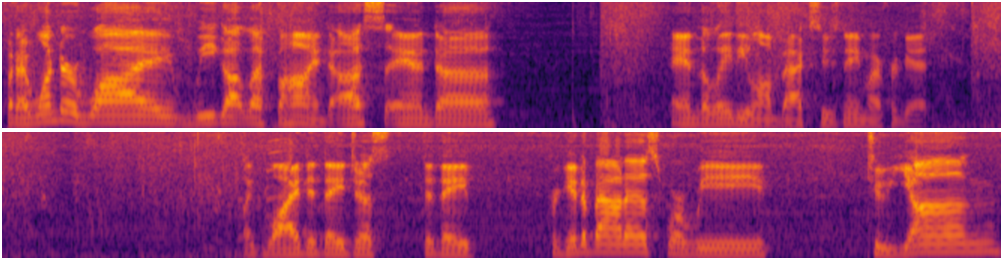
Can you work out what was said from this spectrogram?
But I wonder why we got left behind, us and uh and the Lady Lombax whose name I forget. Like why did they just did they forget about us? Were we too young?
